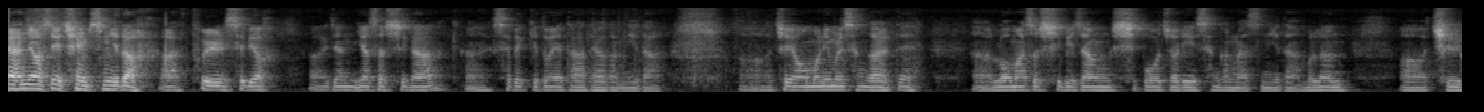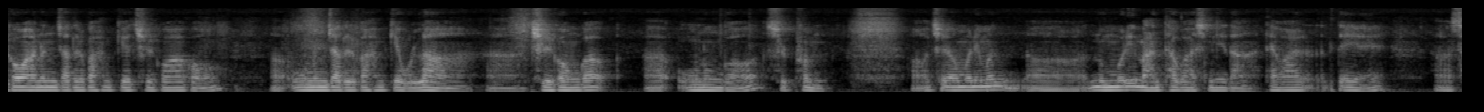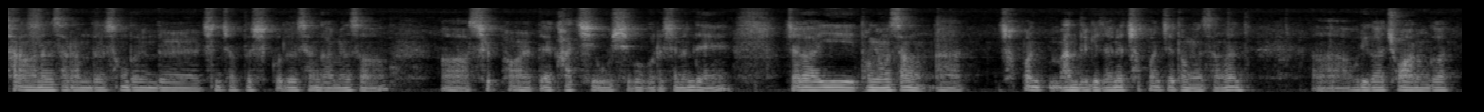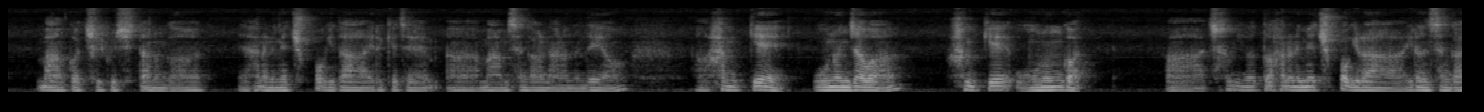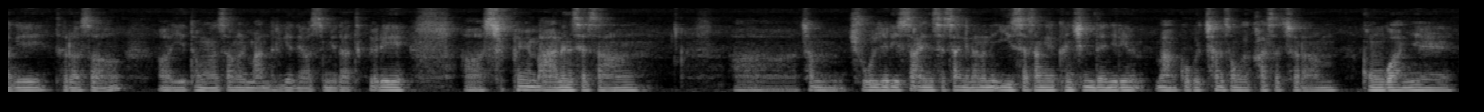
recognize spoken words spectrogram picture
네, 안녕하세요. 제임스입니다. 아, 토요일 새벽, 아, 이젠 6시가 아, 새벽 기도에 다 되어 갑니다. 어, 제 어머님을 생각할 때 아, 로마서 12장 15절이 생각났습니다. 물론 어, 즐거워하는 자들과 함께 즐거워하고 어, 우는 자들과 함께 울라. 아, 즐거움과 아, 우는 거, 슬픔. 어, 제 어머님은 어, 눈물이 많다고 하십니다. 대화할 때에 어, 사랑하는 사람들, 성도님들, 친척들, 식구들 생각하면서 어, 슬퍼할 때 같이 우시고 그러시는데 제가 이 동영상 아, 첫번 만들기 전에 첫 번째 동영상은 어, 우리가 좋아하는 것 마음껏 즐길 수 있다는 것 예, 하나님의 축복이다 이렇게 제 어, 마음 생각을 나눴는데요. 어, 함께 우는 자와 함께 우는 것 아, 참 이것도 하나님의 축복이라 이런 생각이 들어서 어, 이 동영상을 만들게 되었습니다. 특별히 어, 슬픔이 많은 세상, 어, 참 죽을 일이 쌓인 세상이라는 이 세상에 근심된 일이 많고 그 찬송가 가사처럼 공고한 일,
